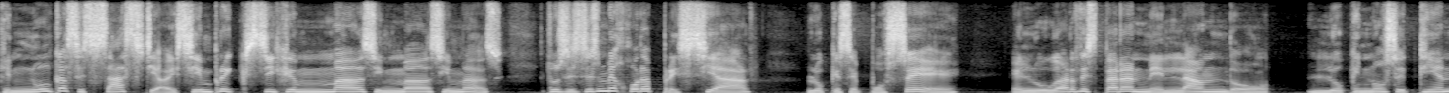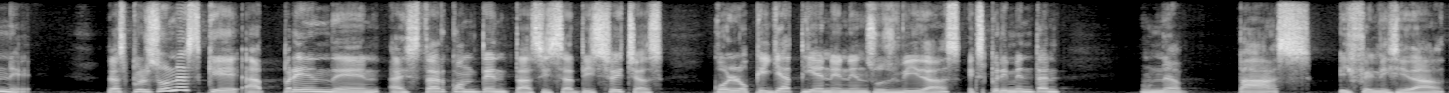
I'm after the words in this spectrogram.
que nunca se sacia y siempre exige más y más y más. Entonces es mejor apreciar lo que se posee en lugar de estar anhelando lo que no se tiene. Las personas que aprenden a estar contentas y satisfechas con lo que ya tienen en sus vidas experimentan una paz y felicidad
